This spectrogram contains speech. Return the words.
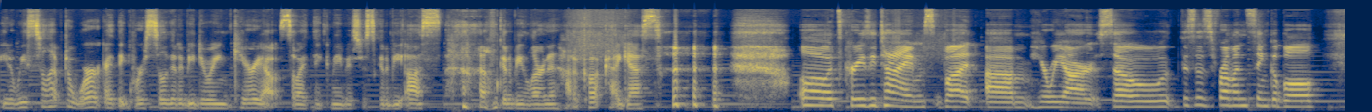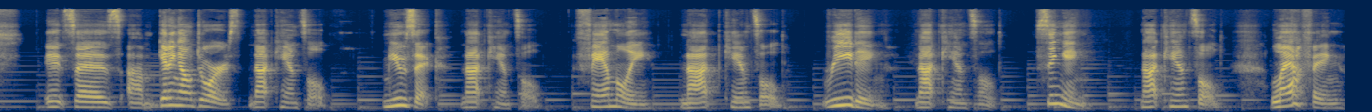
you know, we still have to work. I think we're still going to be doing carry out. So I think maybe it's just going to be us. I'm going to be learning how to cook, I guess. oh, it's crazy times, but um, here we are. So this is from Unsinkable. It says um, getting outdoors, not canceled. Music, not canceled. Family, not canceled. Reading, not canceled. Singing, not canceled. Laughing,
